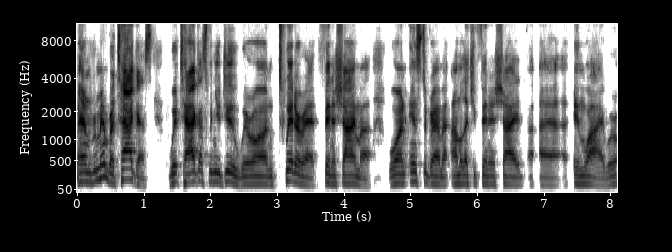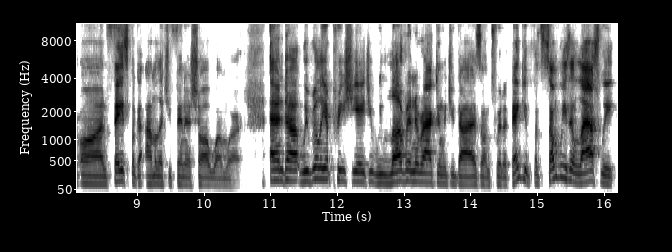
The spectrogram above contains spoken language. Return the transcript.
And remember, tag us. We're tag us when you do. We're on Twitter at Finishima. We're on Instagram at I'ma let you finish I uh, uh, NY. We're on Facebook at I'ma let you finish all one word. And uh, we really appreciate you. We love interacting with you guys on Twitter. Thank you. For some reason, last week,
